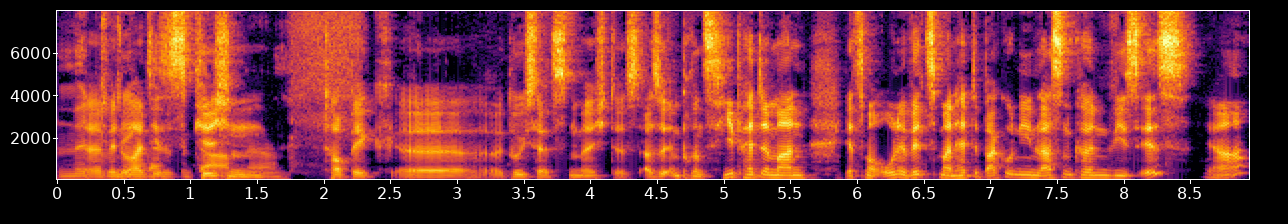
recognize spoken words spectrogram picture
äh, wenn du halt dieses ja. Kirchen-Topic äh, durchsetzen möchtest. Also im Prinzip hätte man, jetzt mal ohne Witz, man hätte Bakunin lassen können, wie es ist, ja,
